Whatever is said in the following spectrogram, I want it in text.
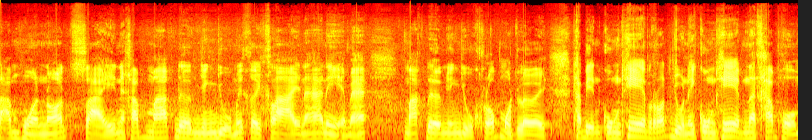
ตามหัวน็อตใสนะครับมาร์กเดิมยังอยู่ไม่เคยคลายนะฮะนี่เห็นไหมมาร์กเดิมยังอยู่ครบหมดเลยทะเบียนกรุงเทพรถอยู่ในกรุงเทพนะครับผม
